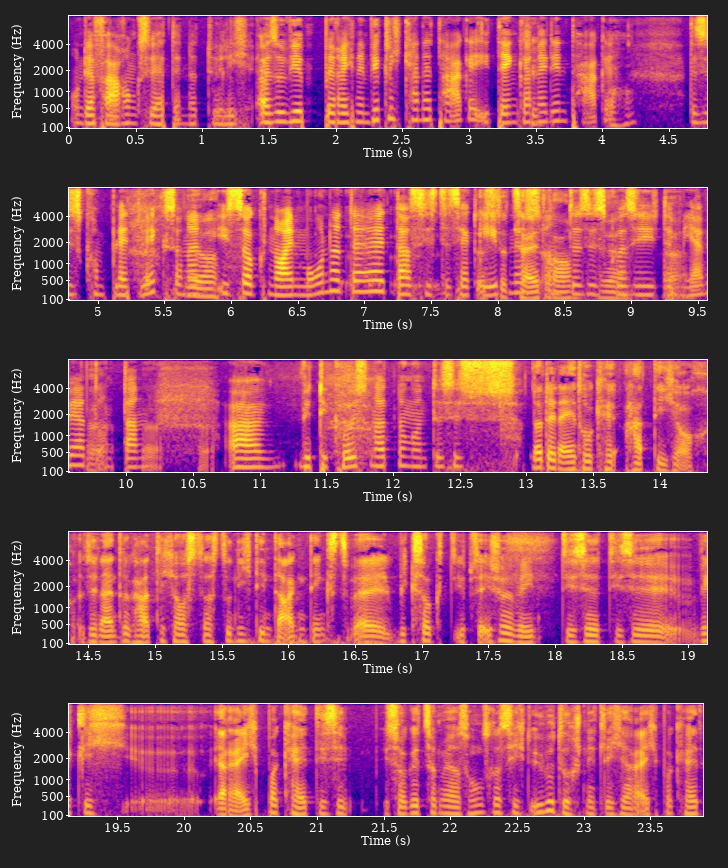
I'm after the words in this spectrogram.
Und Erfahrungswerte natürlich. Also wir berechnen wirklich keine Tage, ich denke okay. nicht in Tage. Aha. Das ist komplett weg, sondern ja. ich sage neun Monate, das ist das Ergebnis das ist und das ist ja. quasi der Mehrwert und dann äh, wird die Größenordnung und das ist. Na, den Eindruck hatte ich auch. Den Eindruck hatte ich auch, dass du nicht in Tagen denkst, weil, wie gesagt, ich habe es eh schon erwähnt, diese, diese wirklich äh, Erreichbarkeit, diese, ich sage jetzt einmal aus unserer Sicht überdurchschnittliche Erreichbarkeit,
